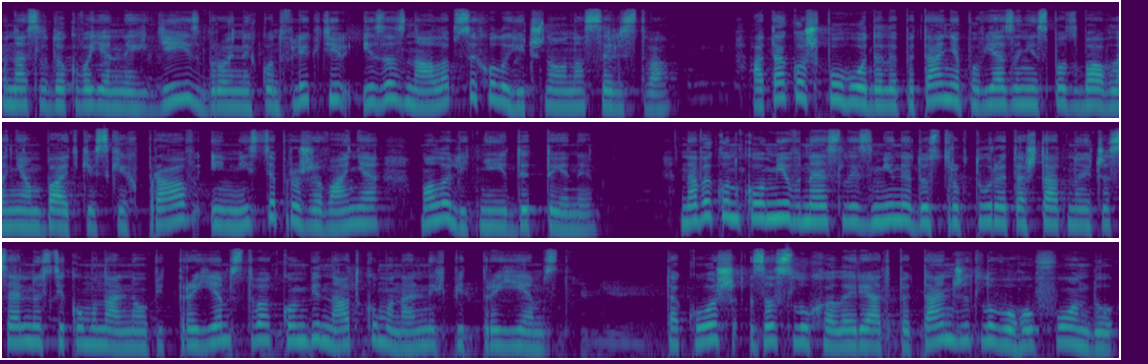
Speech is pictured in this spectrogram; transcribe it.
внаслідок воєнних дій, збройних конфліктів і зазнала психологічного насильства. А також погодили питання, пов'язані з позбавленням батьківських прав і місця проживання малолітньої дитини. На виконкомі внесли зміни до структури та штатної чисельності комунального підприємства Комбінат комунальних підприємств. Також заслухали ряд питань житлового фонду.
